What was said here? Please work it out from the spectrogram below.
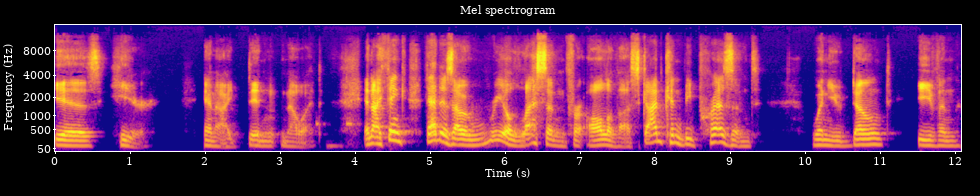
is here, and I didn't know it. And I think that is a real lesson for all of us. God can be present when you don't even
